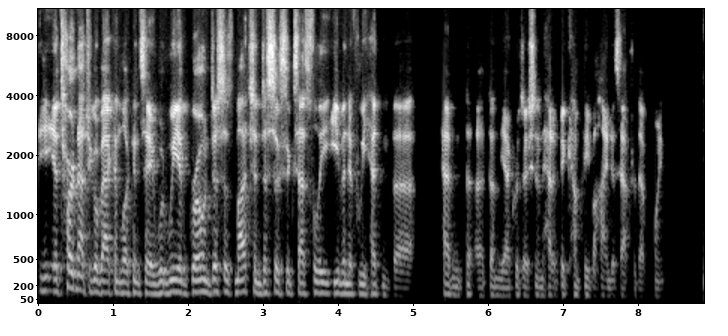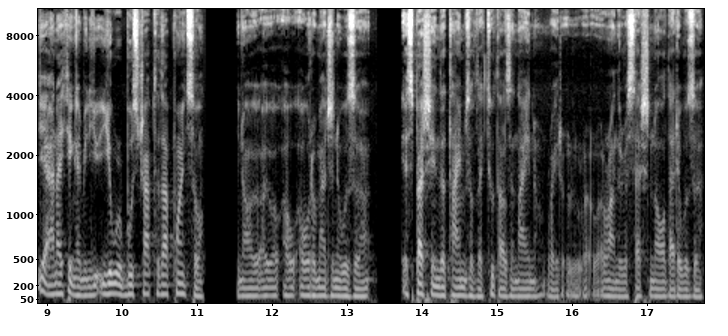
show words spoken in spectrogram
it's hard not to go back and look and say, would we have grown just as much and just as successfully even if we hadn't uh, hadn't uh, done the acquisition and had a big company behind us after that point? Yeah, and I think I mean you, you were bootstrapped at that point, so you know I, I, I would imagine it was a especially in the times of like 2009, right around the recession, all that it was a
